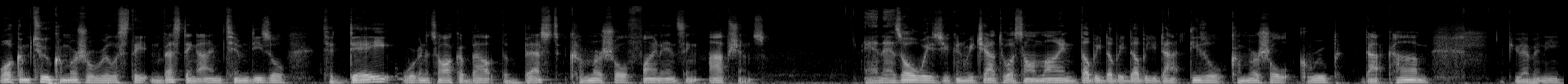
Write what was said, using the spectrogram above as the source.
Welcome to Commercial Real Estate Investing. I'm Tim Diesel. Today, we're going to talk about the best commercial financing options. And as always, you can reach out to us online, www.dieselcommercialgroup.com. If you have any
